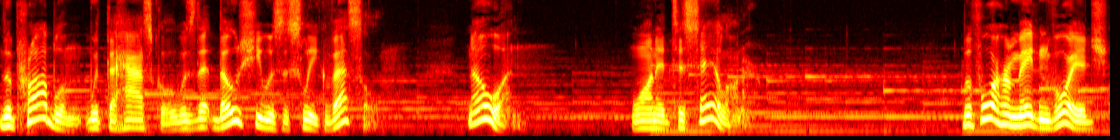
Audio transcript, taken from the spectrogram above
The problem with the Haskell was that though she was a sleek vessel, no one wanted to sail on her. Before her maiden voyage,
